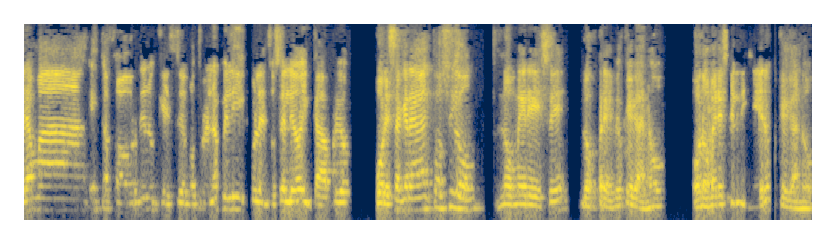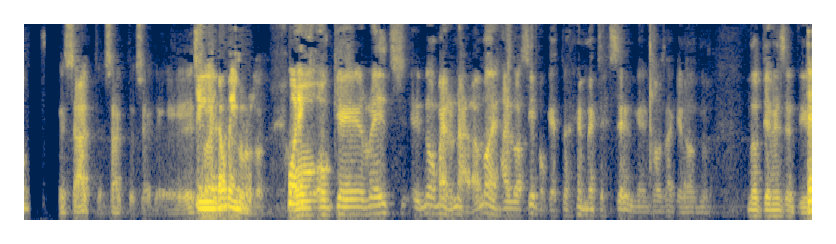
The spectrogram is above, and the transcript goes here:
era más estafador de lo que se mostró en la película, entonces Leo DiCaprio por esa gran actuación no merece los premios que ganó o no merece el dinero que ganó. Exacto, exacto. sí, es lo mismo. O, que Rage, eh, no, bueno, nada, vamos a dejarlo así porque esto es meterse en cosas que no, no, tienen sentido.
